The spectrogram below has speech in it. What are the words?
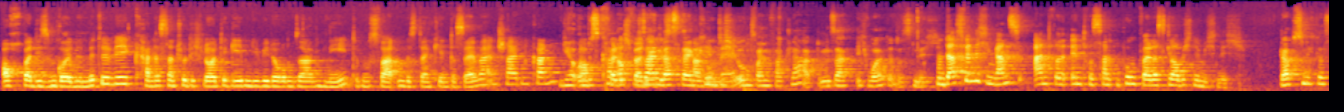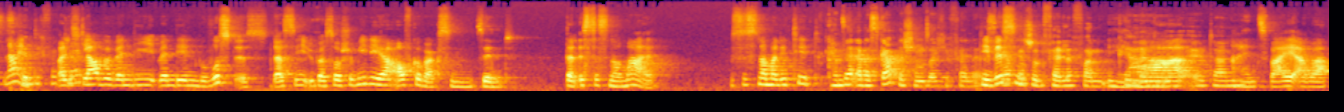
Auch bei diesem goldenen Mittelweg kann es natürlich Leute geben, die wiederum sagen, nee, du musst warten, bis dein Kind das selber entscheiden kann. Ja, und Auch es kann auch sein, dass dein Kind dich Argument. irgendwann verklagt und sagt, ich wollte das nicht. Und das finde ich einen ganz anderen, interessanten Punkt, weil das glaube ich nämlich nicht. Glaubst du nicht, dass das Nein, Kind dich weil ich glaube, wenn, die, wenn denen bewusst ist, dass sie über Social Media aufgewachsen sind, dann ist das normal. Es ist Normalität. Kann sein, aber es gab ja schon solche Fälle. Die es wissen- gab ja schon Fälle von Kindern, die Ja, ihre Eltern. ein, zwei, aber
